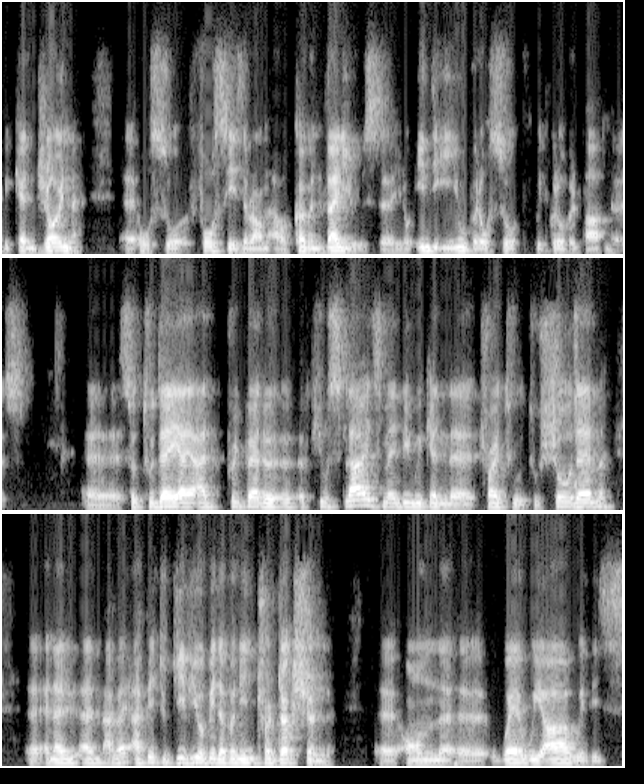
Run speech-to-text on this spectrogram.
we can join uh, also forces around our common values, uh, you know, in the EU, but also with global partners. Uh, so today I had prepared a, a, few slides. Maybe we can uh, try to, to show them. Uh, and I, am happy to give you a bit of an introduction uh, on where we are with this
